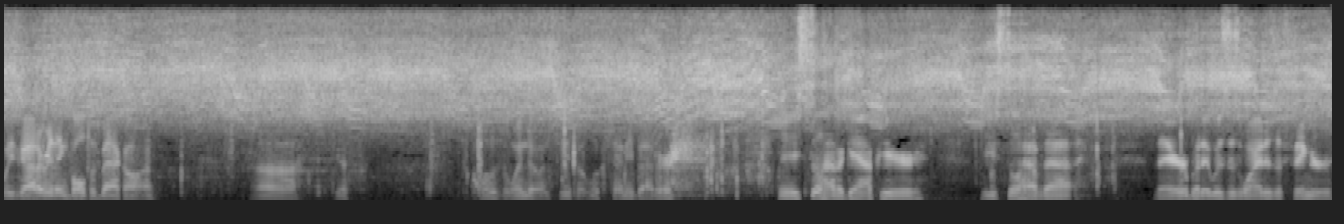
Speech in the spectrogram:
we've got everything bolted back on. Uh, I guess let's close the window and see if it looks any better. You still have a gap here. You still have that there, but it was as wide as a finger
